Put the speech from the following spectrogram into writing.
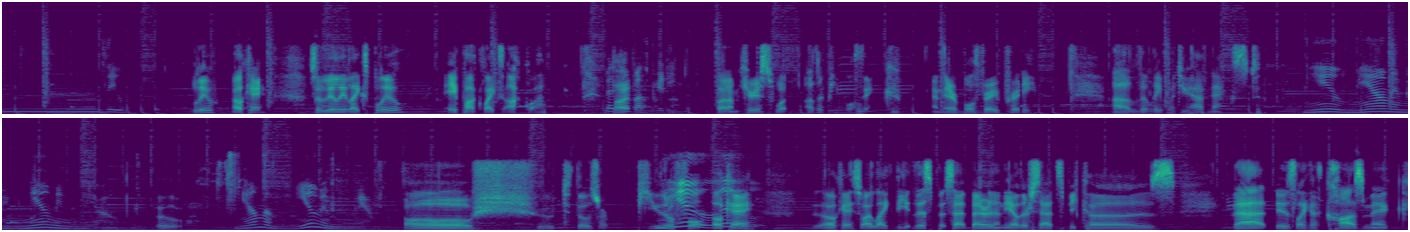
Mm, blue. Blue? Okay. So Lily likes blue, Apoc likes aqua. But, But- they're both pretty. But I'm curious what other people think. And they're both very pretty. Uh, Lily, what do you have next? Mew, meow, meow, meow, meow, meow, meow. Ooh. Meow, meow, meow, meow, meow, meow. Oh, shoot. Those are beautiful. Mew, Okay. Okay, so I like the, this set better than the other sets because that is like a cosmic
